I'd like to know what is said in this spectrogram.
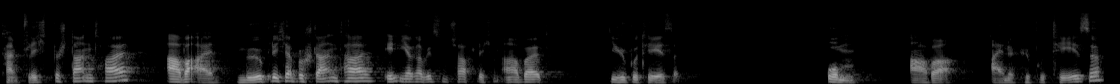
kein Pflichtbestandteil, aber ein möglicher Bestandteil in Ihrer wissenschaftlichen Arbeit die Hypothese. Um aber eine Hypothese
